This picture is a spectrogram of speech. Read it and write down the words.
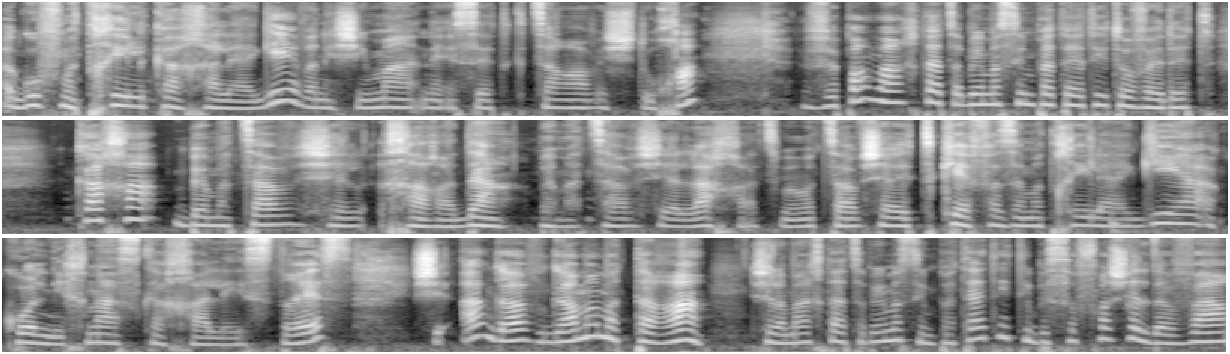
הגוף מתחיל ככה להגיב, הנשימה נעשית קצרה ושטוחה, ופה מערכת העצבים הסימפתטית עובדת. ככה במצב של חרדה, במצב של לחץ, במצב שההתקף הזה מתחיל להגיע, הכל נכנס ככה לסטרס, שאגב, גם המטרה של המערכת העצבים הסימפתטית היא בסופו של דבר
